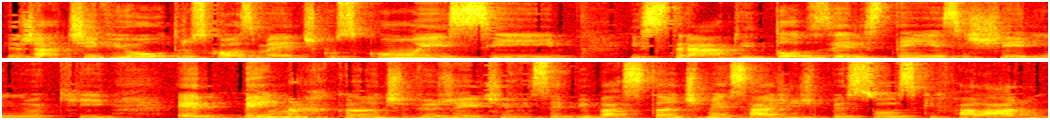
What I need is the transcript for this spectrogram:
Eu já tive outros cosméticos com esse extrato e todos eles têm esse cheirinho aqui. É bem marcante, viu gente? Eu recebi bastante mensagem de pessoas que falaram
